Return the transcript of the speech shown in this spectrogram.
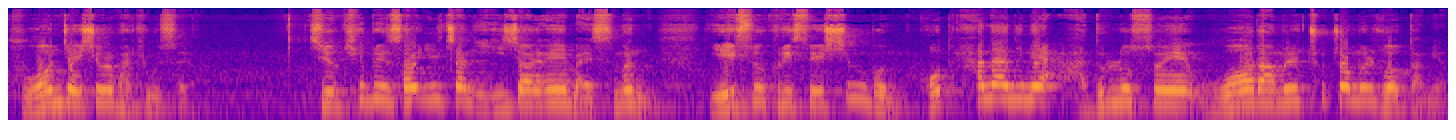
구원자이심을 밝히고 있어요. 즉 히브리서 1장 2절의 말씀은 예수 그리스도의 신분 곧 하나님의 아들로서의 우월함을 초점을 두었다면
